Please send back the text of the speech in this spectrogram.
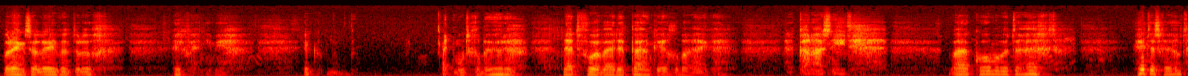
Breng zijn leven terug. Ik weet niet meer. Ik... Het moet gebeuren. Net voor wij de puinkegel bereiken. Het kan haast niet. Waar komen we terecht? Hitteschild.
